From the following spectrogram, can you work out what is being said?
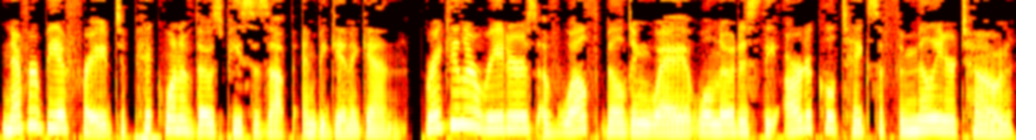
never be afraid to pick one of those pieces up and begin again. Regular readers of Wealth Building Way will notice the article takes a familiar tone,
